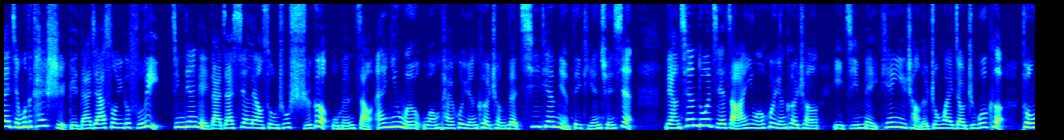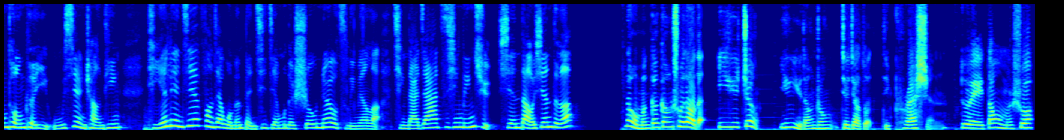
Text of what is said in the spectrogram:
在节目的开始，给大家送一个福利。今天给大家限量送出十个我们早安英文王牌会员课程的七天免费体验权限，两千多节早安英文会员课程以及每天一场的中外教直播课，通通可以无限畅听。体验链接放在我们本期节目的 show notes 里面了，请大家自行领取，先到先得。那我们刚刚说到的抑郁症，英语当中就叫做 depression。对，当我们说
